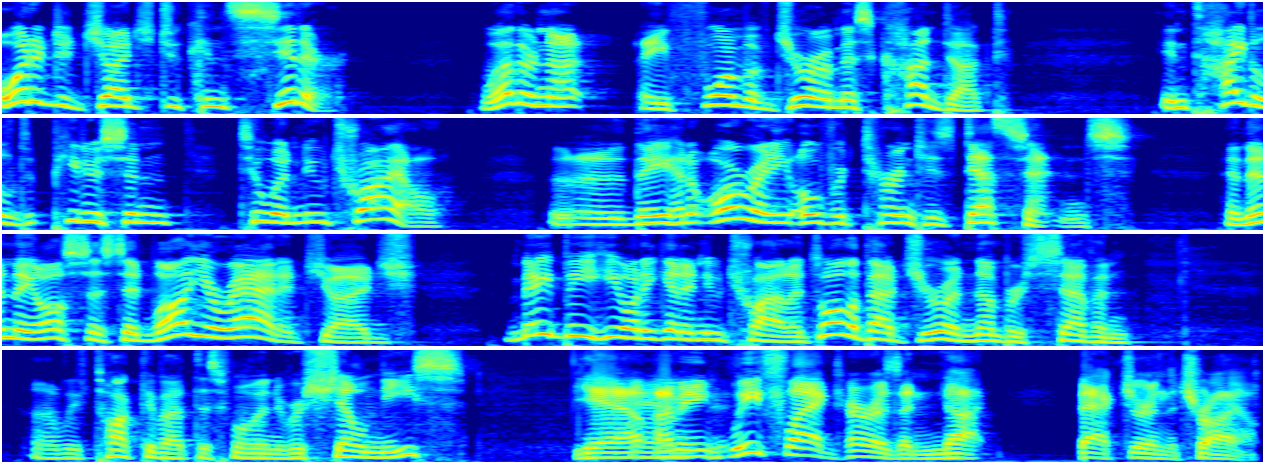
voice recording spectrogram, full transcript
ordered a judge to consider whether or not a form of juror misconduct entitled Peterson to a new trial. Uh, they had already overturned his death sentence. And then they also said, while you're at it, Judge, maybe he ought to get a new trial. It's all about juror number seven. Uh, we've talked about this woman, Richelle Nice. Yeah, and, I mean, we flagged her as a nut back during the trial.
